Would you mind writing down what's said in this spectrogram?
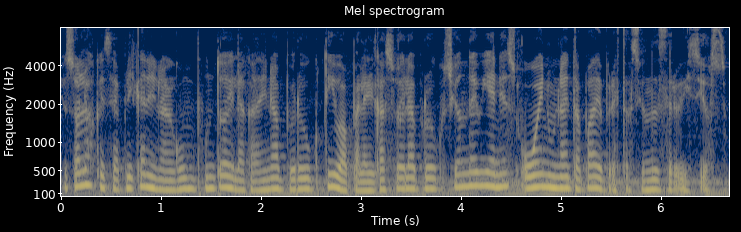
que son los que se aplican en algún punto de la cadena productiva para el caso de la producción de bienes o en una etapa de prestación de servicios.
